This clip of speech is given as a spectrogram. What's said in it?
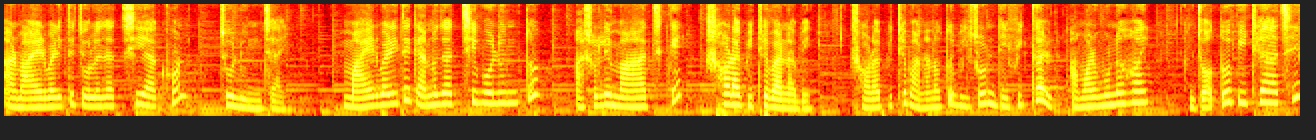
আর মায়ের বাড়িতে চলে যাচ্ছি এখন, চলুন যাই। মায়ের বাড়িতে কেন যাচ্ছি বলুন তো? আসলে মা আজকে সরা পিঠে বানাবে। সরা পিঠে বানানো তো ভীষণ ডিফিকাল্ট আমার মনে হয়। যত পিঠে আছে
